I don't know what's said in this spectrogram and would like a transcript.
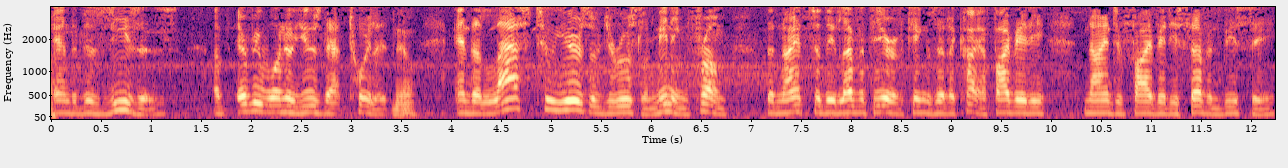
and the diseases of everyone who used that toilet. Yeah. And the last two years of Jerusalem, meaning from the ninth to the eleventh year of King Zedekiah, 589 to 587 BC,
